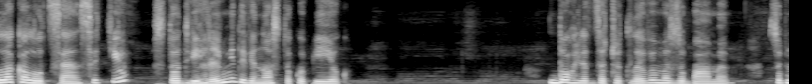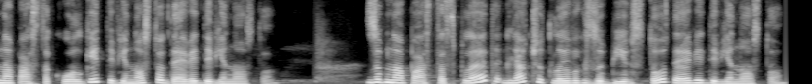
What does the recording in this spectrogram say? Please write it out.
Лакалут Sensitive 102 гривні 90 копійок. Догляд за чутливими зубами. Зубна паста Colgate 99,90. Зубна паста Splет для чутливих зубів 109,90.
